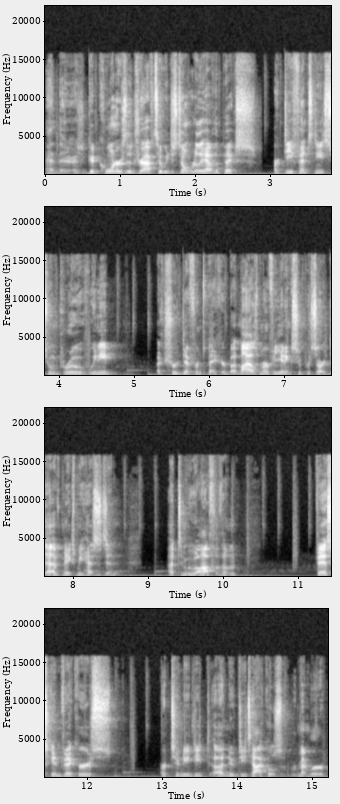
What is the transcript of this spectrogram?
and there's good corners in the draft too. We just don't really have the picks. Our defense needs to improve. We need a true difference maker, but Myles Murphy getting superstar dev makes me hesitant uh, to move off of him. Fiske and Vickers are two new D, uh, new D tackles. Remember,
